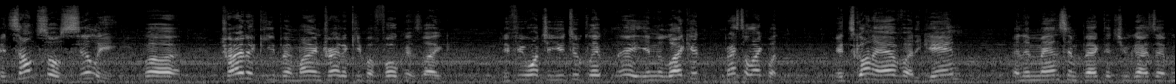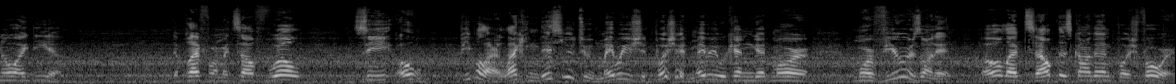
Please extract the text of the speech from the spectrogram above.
it sounds so silly, but try to keep in mind, try to keep a focus. Like if you watch a YouTube clip, hey, you like it, press the like button. It's gonna have again an immense impact that you guys have no idea the platform itself will see, oh, people are liking this YouTube. Maybe you should push it. Maybe we can get more more viewers on it. Oh, let's help this content push forward.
